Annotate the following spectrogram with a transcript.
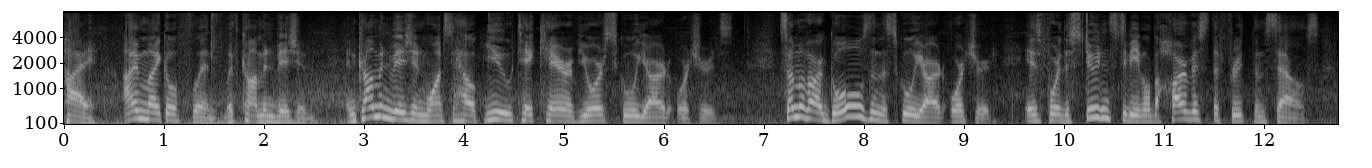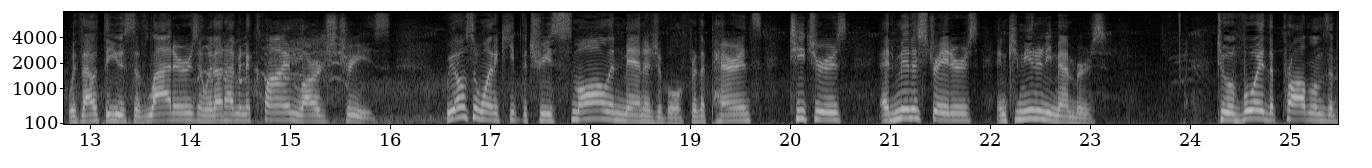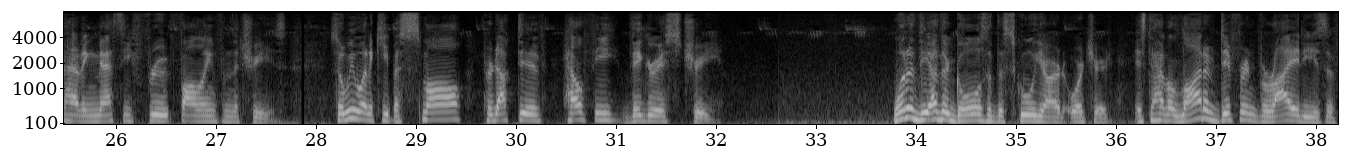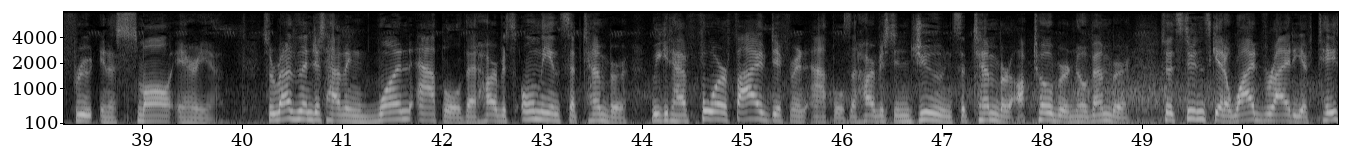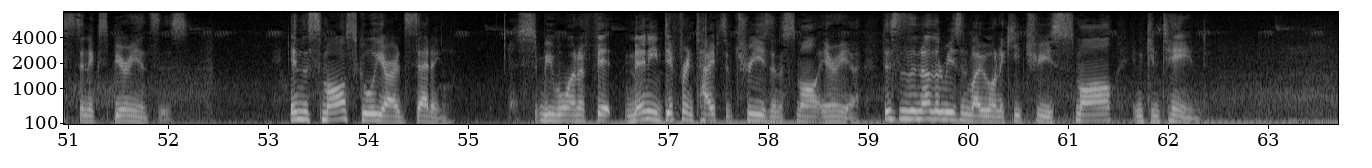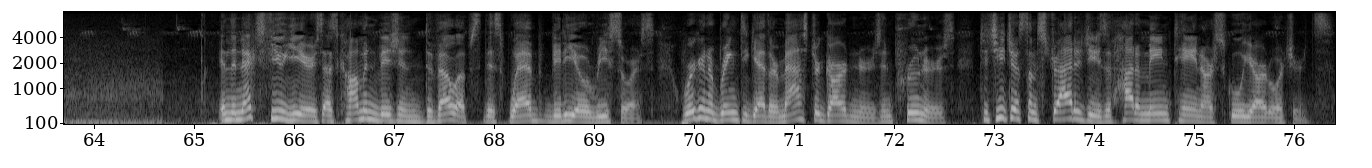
Hi, I'm Michael Flynn with Common Vision, and Common Vision wants to help you take care of your schoolyard orchards. Some of our goals in the schoolyard orchard is for the students to be able to harvest the fruit themselves without the use of ladders and without having to climb large trees. We also want to keep the trees small and manageable for the parents, teachers, administrators, and community members to avoid the problems of having messy fruit falling from the trees. So we want to keep a small, productive, healthy, vigorous tree. One of the other goals of the schoolyard orchard is to have a lot of different varieties of fruit in a small area. So rather than just having one apple that harvests only in September, we could have four or five different apples that harvest in June, September, October, November, so that students get a wide variety of tastes and experiences. In the small schoolyard setting, we want to fit many different types of trees in a small area. This is another reason why we want to keep trees small and contained. In the next few years, as Common Vision develops this web video resource, we're going to bring together master gardeners and pruners to teach us some strategies of how to maintain our schoolyard orchards.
